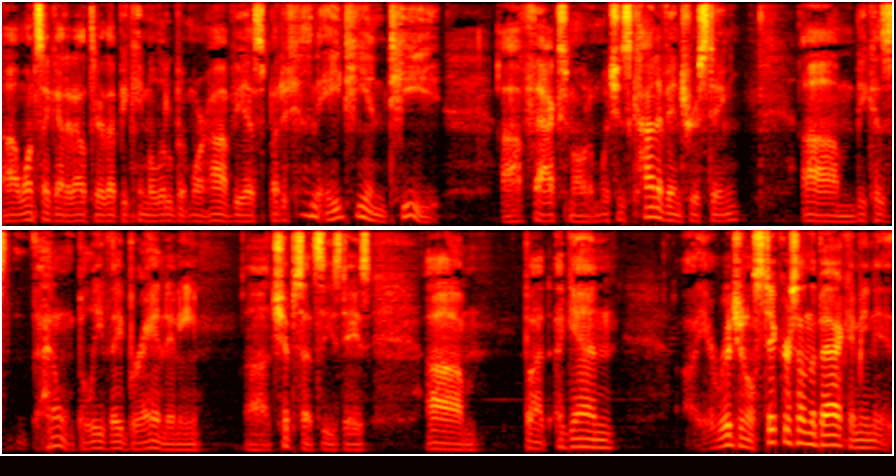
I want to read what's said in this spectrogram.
Uh, once I got it out there, that became a little bit more obvious, but it is an AT&T uh, fax modem, which is kind of interesting um, because I don't believe they brand any uh, chipsets these days. Um, but again, original stickers on the back. I mean,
